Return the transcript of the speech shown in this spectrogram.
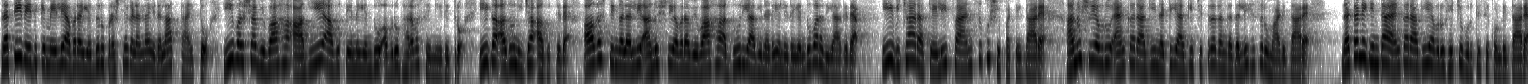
ಪ್ರತಿ ವೇದಿಕೆ ಮೇಲೆ ಅವರ ಎದುರು ಪ್ರಶ್ನೆಗಳನ್ನ ಇಡಲಾಗ್ತಾ ಇತ್ತು. ಈ ವರ್ಷ ವಿವಾಹ ಆಗಿಯೇ ಆಗುತ್ತೇನೆ ಎಂದು ಅವರು ಭರವಸೆ ನೀಡಿದ್ರು. ಈಗ ಅದು ನಿಜ ಆಗುತ್ತಿದೆ. ಆಗಸ್ಟ್ ತಿಂಗಳಲ್ಲಿ ಅನುಶ್ರೀ ಅವರ ವಿವಾಹ ಅದ್ದೂರಿಯಾಗಿ ನಡೆಯಲಿದೆ ಎಂದು ವರದಿಯಾಗಿದೆ. ಈ ವಿಚಾರ ಕೇಳಿ ಫ್ಯಾನ್ಸ್ ಖುಷಿಪಟ್ಟಿದ್ದಾರೆ. ಅನುಶ್ರೀ ಅವರು ಆಂಕರ್ ಆಗಿ ನಟಿಯಾಗಿ ಚಿತ್ರರಂಗದಲ್ಲಿ ಹೆಸರು ಮಾಡಿದ್ದಾರೆ. ನಟನೆಗಿಂತ ಆಂಕರ್ ಆಗಿ ಅವರು ಹೆಚ್ಚು ಗುರುತಿಸಿಕೊಂಡಿದ್ದಾರೆ.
